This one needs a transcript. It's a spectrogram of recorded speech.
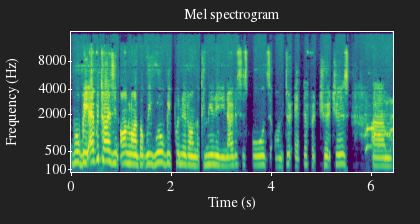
We'll be advertising online, but we will be putting it on the community notices boards on at different churches, um,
